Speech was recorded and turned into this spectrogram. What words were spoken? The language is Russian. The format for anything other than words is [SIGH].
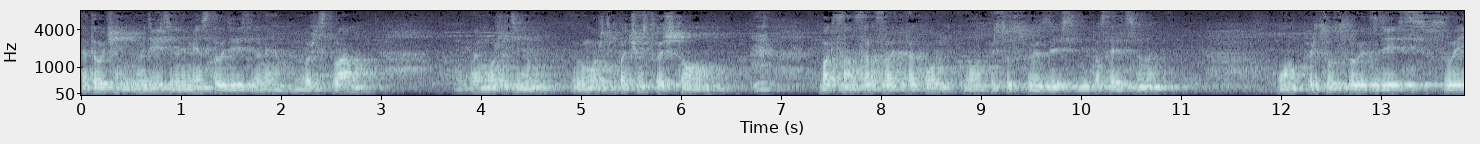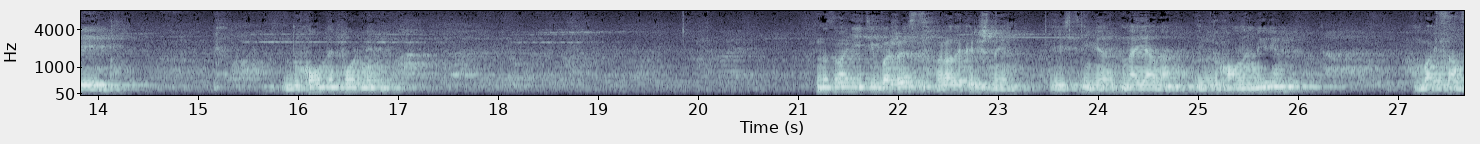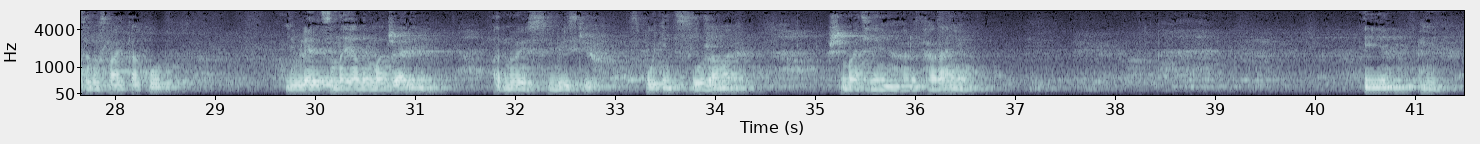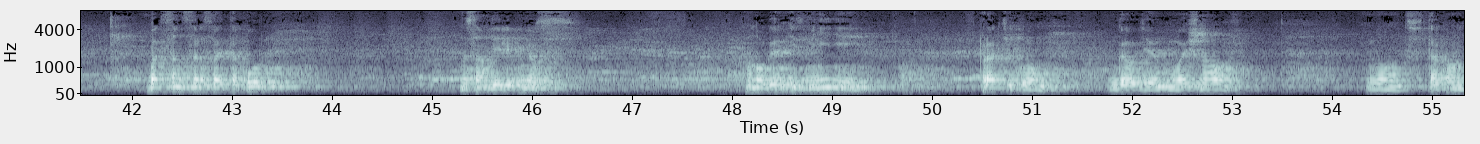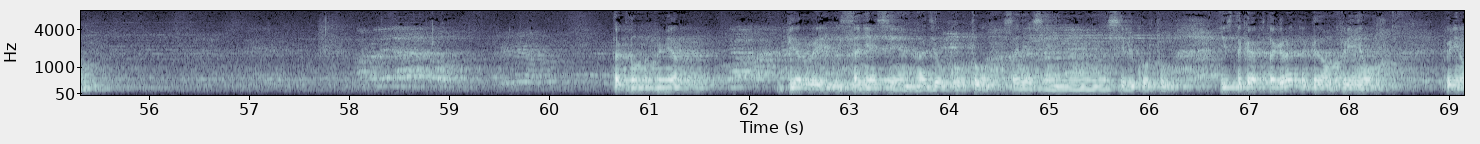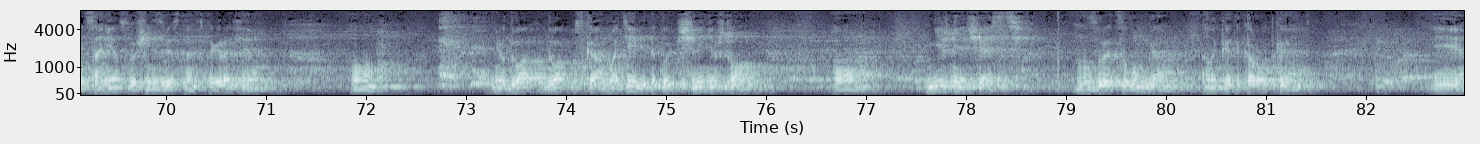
Это очень удивительное место, удивительные божества. Вы можете, вы можете почувствовать, что Бхактсан Сарасвати Такур, он присутствует здесь непосредственно. Он присутствует здесь в своей духовной форме. В названии этих божеств Рады Кришны есть имя Наяна и в духовном мире Бхактсан Сарасвати Такур является Наяной Маджари, одной из близких спутниц, служанок Шимати Радхарани. И [CLEARS THROAT] Бхактсан Сарасвати Такур на самом деле внес много изменений в практику Гаудия Вайшнавов. Вот. Так он ну, например, первый из саньяси одел курту, саньяси не носили курту. Есть такая фотография, когда он принял, принял саньясу, очень известная фотография. У него два, два куска материи, такое впечатление, что а, нижняя часть называется лунга, она какая-то короткая. И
